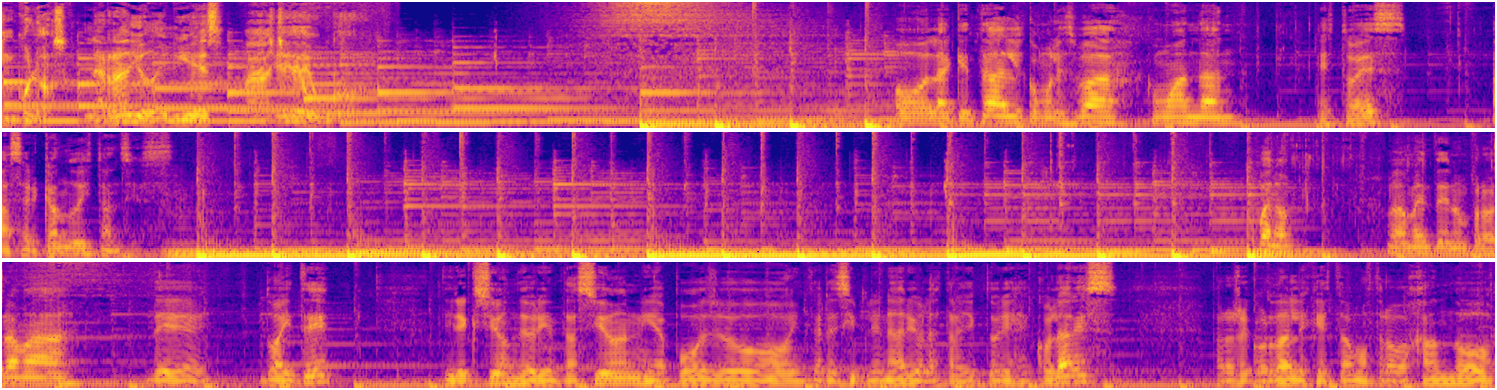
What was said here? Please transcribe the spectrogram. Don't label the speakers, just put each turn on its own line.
La radio del IES Valle de Uco.
Hola, ¿qué tal? ¿Cómo les va? ¿Cómo andan? Esto es Acercando Distancias. Bueno, nuevamente en un programa de DOAIT, Dirección de Orientación y Apoyo Interdisciplinario a las Trayectorias Escolares, para recordarles que estamos trabajando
